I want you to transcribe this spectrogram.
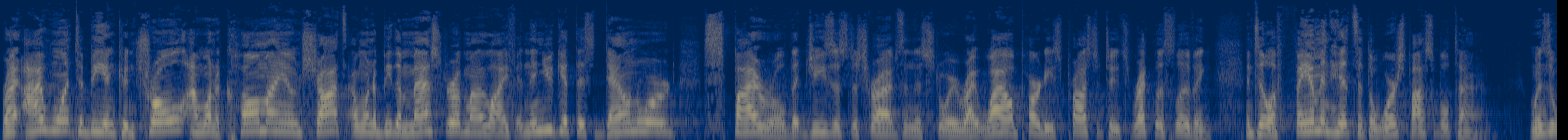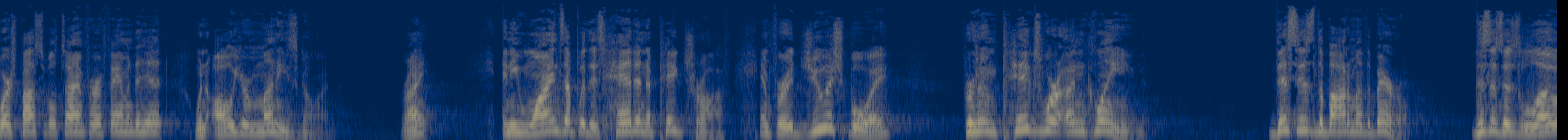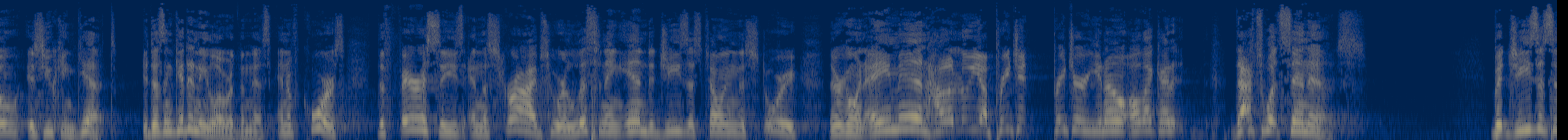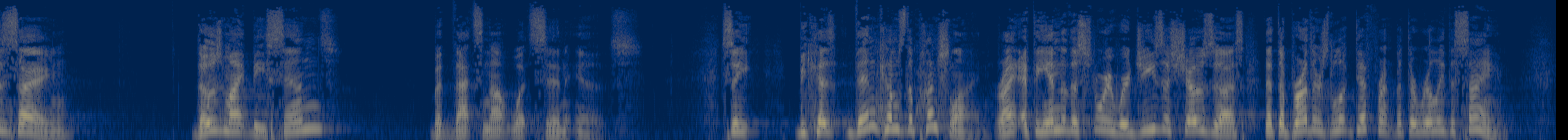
Right? I want to be in control. I want to call my own shots. I want to be the master of my life. And then you get this downward spiral that Jesus describes in this story, right? Wild parties, prostitutes, reckless living, until a famine hits at the worst possible time. When's the worst possible time for a famine to hit? When all your money's gone, right? And he winds up with his head in a pig trough. And for a Jewish boy for whom pigs were unclean, this is the bottom of the barrel. This is as low as you can get. It doesn't get any lower than this. And of course, the Pharisees and the scribes who are listening in to Jesus telling this story, they're going, Amen, hallelujah, preach it, preacher, you know, all that kind of. That's what sin is. But Jesus is saying, those might be sins, but that's not what sin is. See, because then comes the punchline, right? At the end of the story where Jesus shows us that the brothers look different, but they're really the same.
